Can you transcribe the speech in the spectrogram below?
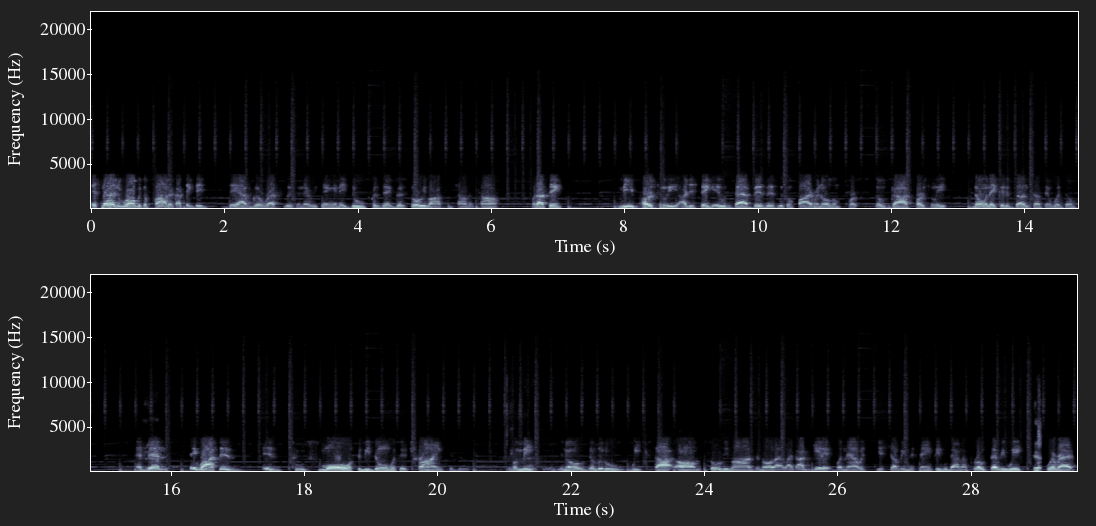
It's nothing wrong with the product. I think they they have good wrestlers and everything, and they do present good storylines from time to time. But I think, me personally, I just think it was bad business with them firing all them per- those guys personally, knowing they could have done something with them, and Yeah. then they roster is is too small to be doing what they're trying to do. For me, you know, the little weak side um storylines and all that. Like I get it, but now it's you're shoving the same people down our throats every week. Yeah. Whereas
